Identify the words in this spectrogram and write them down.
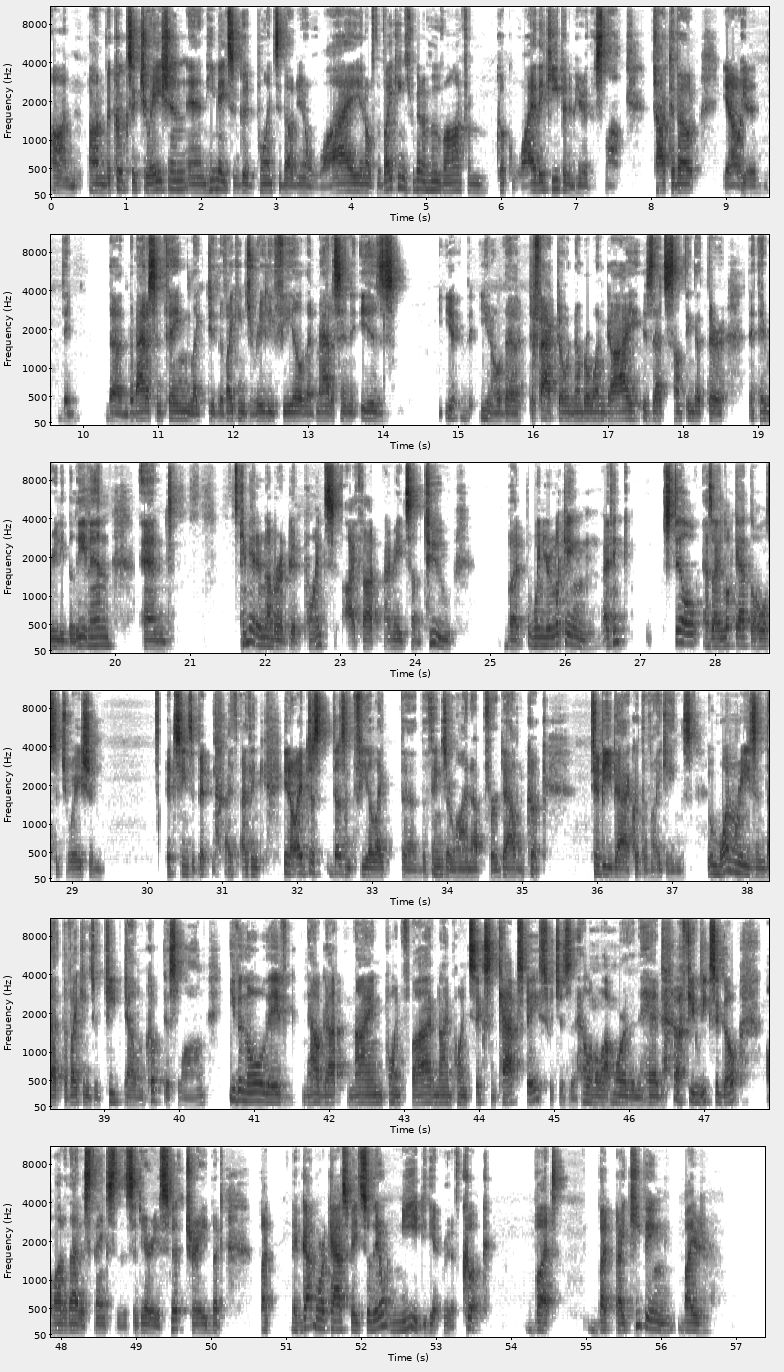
on on the Cook situation, and he made some good points about you know why you know if the Vikings were going to move on from Cook, why they keeping him here this long? Talked about you know they, the the Mattison thing. Like, do the Vikings really feel that Mattison is you, you know the de facto number one guy? Is that something that they're that they really believe in? And he made a number of good points. I thought I made some too. But when you're looking, I think still, as I look at the whole situation, it seems a bit. I, I, think you know it just doesn't feel like the the things are lined up for Dalvin Cook to be back with the Vikings. One reason that the Vikings would keep Dalvin Cook this long, even though they've now got 9.5, 9.6 in cap space, which is a hell of a lot more than they had a few weeks ago. A lot of that is thanks to the Za'Darius Smith trade, but but they've got more cap space, so they don't need to get rid of Cook. But but by keeping by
